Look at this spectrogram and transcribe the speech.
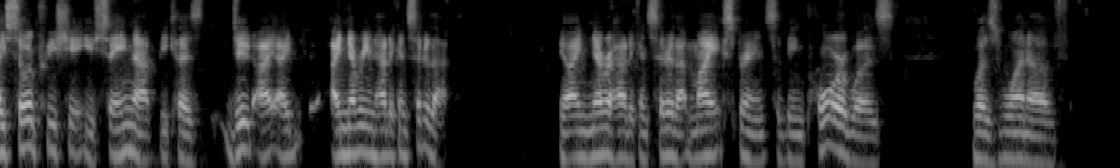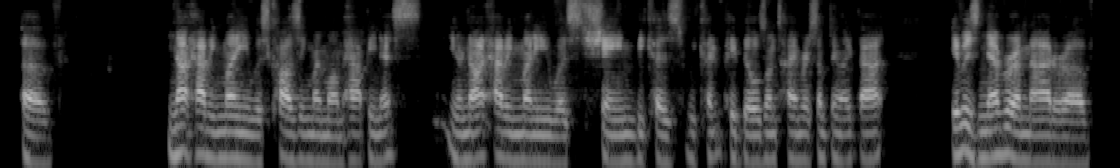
I so appreciate you saying that because, dude, I, I, I never even had to consider that. You know, I never had to consider that. My experience of being poor was, was one of, of not having money was causing my mom happiness. You know not having money was shame because we couldn't pay bills on time or something like that. It was never a matter of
